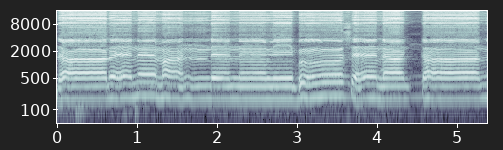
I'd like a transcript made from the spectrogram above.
ධාරණ මණ්ඩන විභූෂණට්ඨාන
